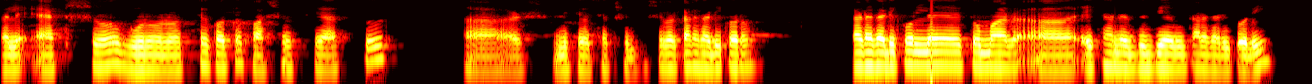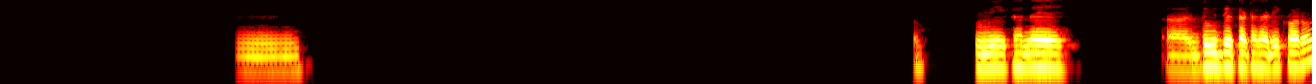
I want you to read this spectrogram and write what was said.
তাহলে একশো গুণন হচ্ছে কত? পাঁচশো ছিয়াত্তর। আর নিচে হচ্ছে একশো বিশ। এবার কাটাকাটি করো। কাটাকাটি করলে তোমার এখানে যদি আমি কাটাকাটি করি তুমি এখানে দুই দিয়ে কাটাকাটি করো।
